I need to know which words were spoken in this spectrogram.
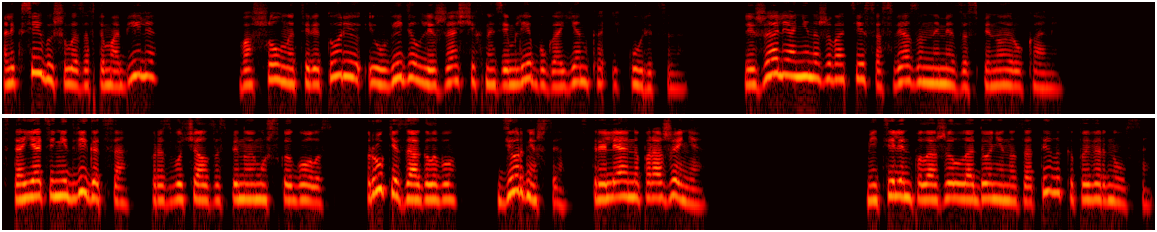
Алексей вышел из автомобиля, вошел на территорию и увидел лежащих на земле Бугаенко и Курицына. Лежали они на животе со связанными за спиной руками. «Стоять и не двигаться!» — прозвучал за спиной мужской голос. «Руки за голову! Дернешься, стреляю на поражение!» Метелин положил ладони на затылок и повернулся.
